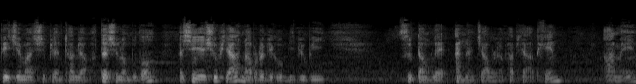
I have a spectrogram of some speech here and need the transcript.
တည်ခြင်းမရှိပြန်ထမြောက်အသက်ရှင်တော်မူသောအရှင်ယေရှုဖျားနာဘတော်ပြေကိုမြည်ပြုပြီးဆုတောင်းလက်အနံ့ကြပါရဖဖျားသခင်အာမင်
